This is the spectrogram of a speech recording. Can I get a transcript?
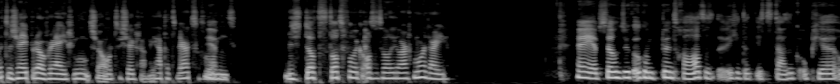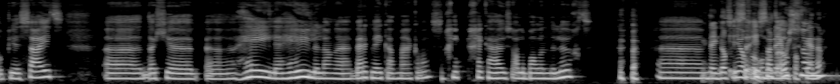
met de zeep eroverheen ging, om het zo te zeggen. Ja, dat werkte gewoon niet. Dus dat, dat vond ik altijd wel heel erg mooi daarin. Ja, je hebt zelf natuurlijk ook een punt gehad. Dat, weet je, dat, het staat ook op je, op je site. Uh, dat je uh, hele, hele lange werkweken aan het maken was. Gek, gekke huis, alle ballen in de lucht. uh, ik denk dat heel is, veel ondernemers dat, dat kennen.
